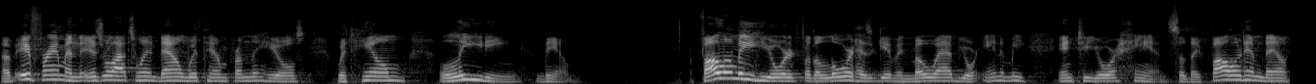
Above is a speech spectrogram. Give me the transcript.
of Ephraim, and the Israelites went down with him from the hills, with him leading them. Follow me, he ordered, for the Lord has given Moab, your enemy, into your hands. So they followed him down,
